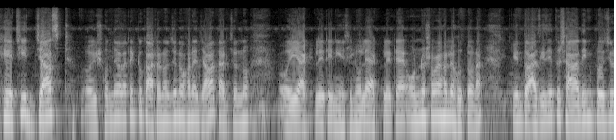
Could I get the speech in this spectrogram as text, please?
খেয়েছি জাস্ট ওই সন্ধ্যেবেলাটা একটু কাটানোর জন্য ওখানে যাওয়া, তার জন্য ওই এক প্লেটে নিয়েছি নলে এক প্লেটে অন্য সময় হলে হতো না। কিন্তু আজকে যেহেতু সারাদিন প্রচুর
